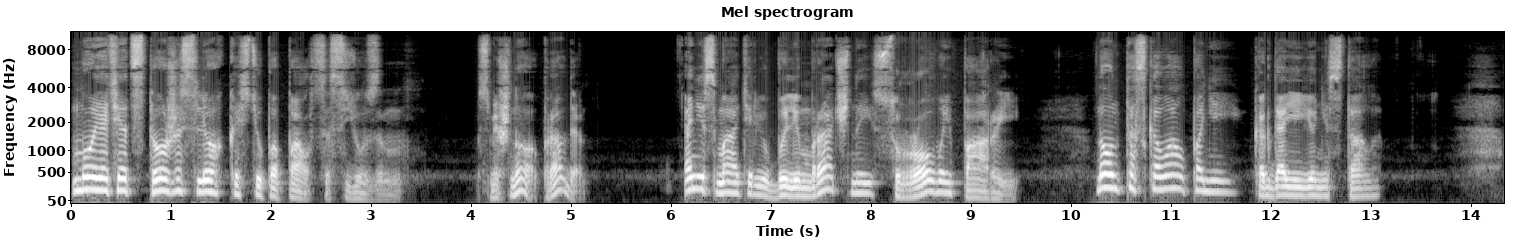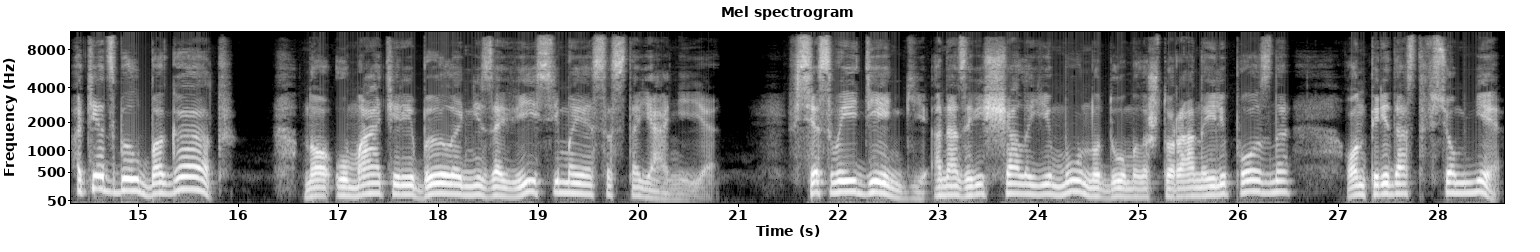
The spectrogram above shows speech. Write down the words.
Мой отец тоже с легкостью попался, Сьюзен. Смешно, правда? Они с матерью были мрачной, суровой парой но он тосковал по ней, когда ее не стало. Отец был богат, но у матери было независимое состояние. Все свои деньги она завещала ему, но думала, что рано или поздно он передаст все мне.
